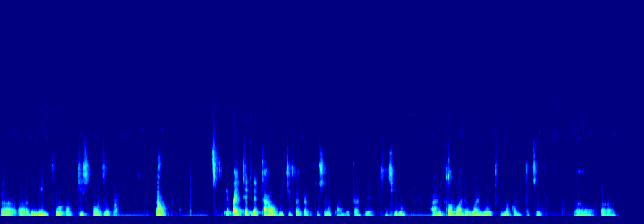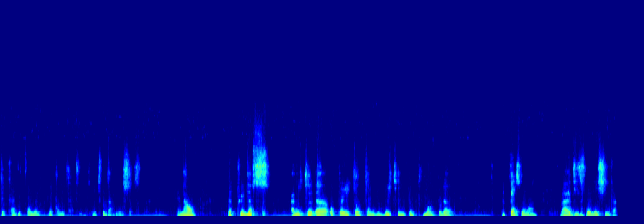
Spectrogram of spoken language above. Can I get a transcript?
the main flow of this algebra. Now, if I take the tau, which is the gravitational parameter here zero, I recover the well-known non-commutative uh, uh, deforming non-commutative in two dimensions. And now, the previous uh, operator can be written in of the, the first one by this relation that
